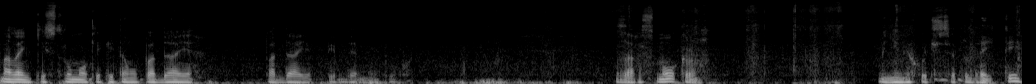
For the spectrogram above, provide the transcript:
маленький струмок, який там упадає, впадає в південний буг. Зараз мокро. Мені не хочеться туди йти,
